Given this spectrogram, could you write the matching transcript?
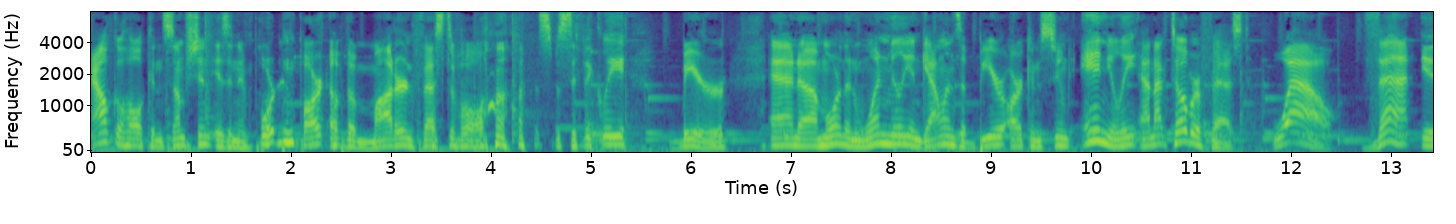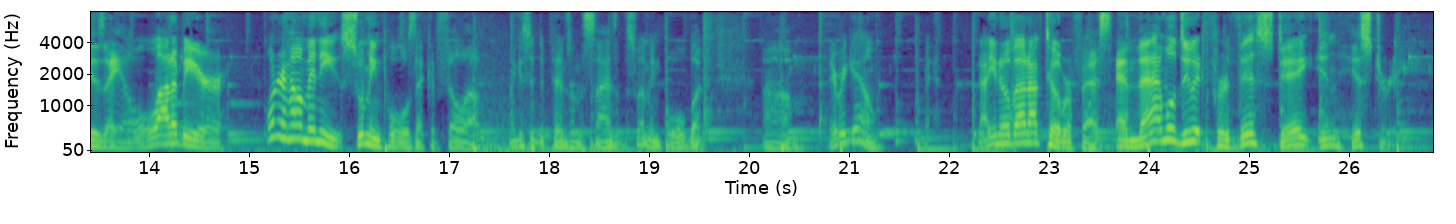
Alcohol consumption is an important part of the modern festival, specifically beer, and uh, more than 1 million gallons of beer are consumed annually at Oktoberfest. Wow, that is a lot of beer. Wonder how many swimming pools that could fill up. I guess it depends on the size of the swimming pool, but um, there we go. Now you know about Oktoberfest, and that will do it for this day in history.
